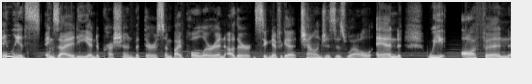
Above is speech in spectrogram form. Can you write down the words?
Mainly it's anxiety and depression, but there is some bipolar and other significant challenges as well. And we often,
